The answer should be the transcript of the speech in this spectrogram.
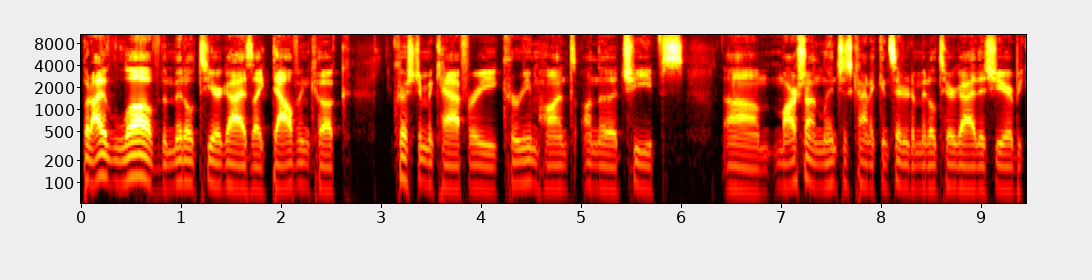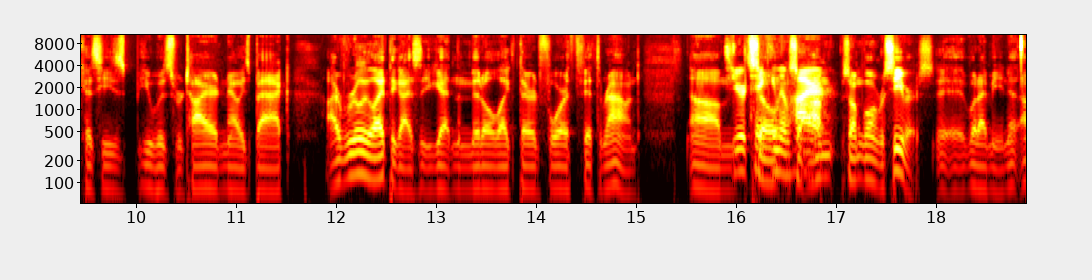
But I love the middle tier guys like Dalvin Cook, Christian McCaffrey, Kareem Hunt on the Chiefs. Um, Marshawn Lynch is kind of considered a middle tier guy this year because he's he was retired and now he's back. I really like the guys that you get in the middle, like third, fourth, fifth round. Um, So you're taking them so higher. I'm, so I'm going receivers. uh, What I mean, I'm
